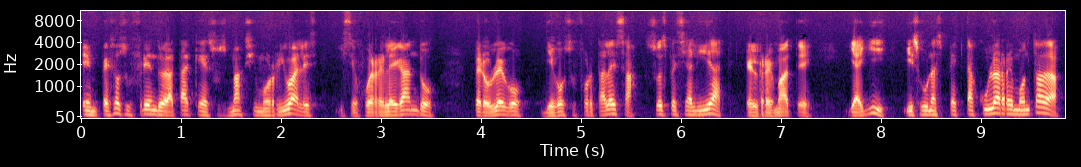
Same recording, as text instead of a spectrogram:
empezó sufriendo el ataque de sus máximos rivales y se fue relegando, pero luego llegó su fortaleza, su especialidad, el remate, y allí hizo una espectacular remontada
